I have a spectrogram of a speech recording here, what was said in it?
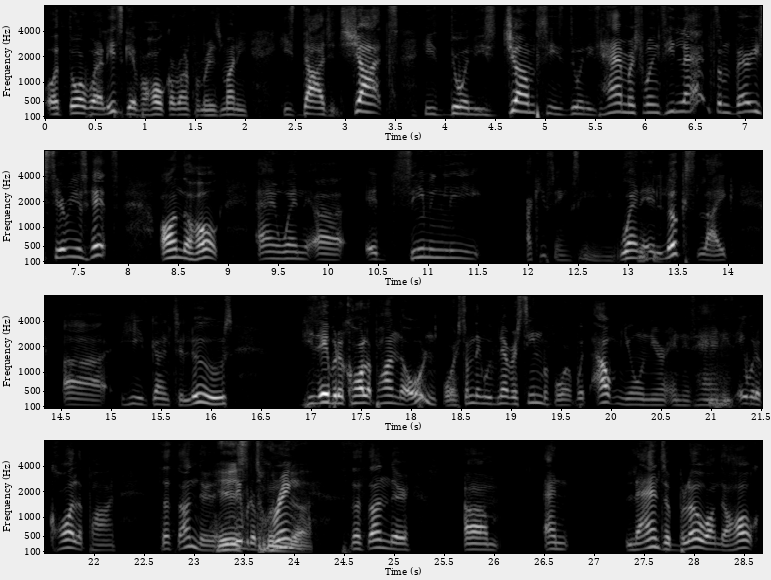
or Thor would at least give Hulk a run for his money. He's dodging shots. He's doing these jumps. He's doing these hammer swings. He lands some very serious hits on the Hulk. And when uh, it seemingly, I keep saying seemingly, when it looks like uh, he's going to lose, he's able to call upon the Odin Force, something we've never seen before. Without Mjolnir in his hand, he's able to call upon the Thunder. he's His able to bring the Thunder, um, and lands a blow on the Hulk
